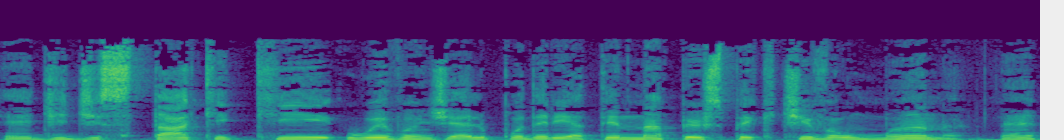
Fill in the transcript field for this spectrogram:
é, de destaque que o evangelho poderia ter na perspectiva humana. Né?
